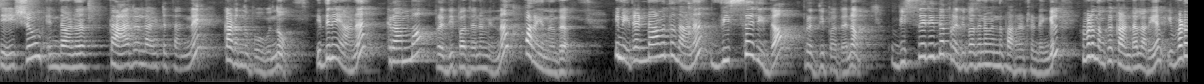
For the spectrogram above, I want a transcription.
ശേഷവും എന്താണ്? പാരലൽ ആയിട്ട് തന്നെ കടന്നു പോകുന്നു ഇതിനെയാണ് ക്രമപ്രതിപതനം എന്ന് പറയുന്നത്. ഇനി രണ്ടാമത്തതാണ് വിസരിത പ്രതിപതനം വിസരിത പ്രതിപതനം എന്ന് പറഞ്ഞിട്ടുണ്ടെങ്കിൽ ഇവിടെ നമുക്ക് കണ്ടാൽ അറിയാം. ഇവിടെ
